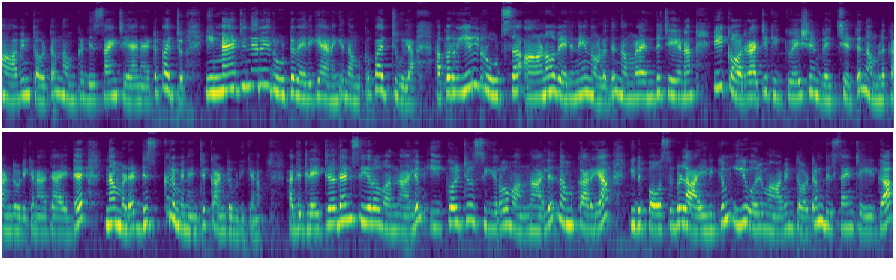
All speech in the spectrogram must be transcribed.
മാവിൻ തോട്ടം നമുക്ക് ഡിസൈൻ ചെയ്യാനായിട്ട് പറ്റൂ. ഇമാജിനറി റൂട്ട് വരികയാണെങ്കിൽ നമുക്ക് പറ്റൂല. അപ്പോൾ റിയൽ റൂട്ട്സ് ആണോ വരുന്നതെന്നുള്ളത് നമ്മൾ എന്ത് ചെയ്യണം? ഈ ക്വാഡ്രാറ്റിക് ഇക്വേഷൻ വെച്ചിട്ട് നമ്മൾ കണ്ടുപിടിക്കണം. കണ്ടുപിടിക്കണം. അതായത് നമ്മുടെ ഡിസ്ക്രിമിനന്റ് കണ്ടുപിടിക്കണം. അത് ഗ്രേറ്റർ ദാൻ സീറോ വന്നാലും ഈക്വൽ ടു സീറോ വന്നാലും നമുക്കറിയാം ഇത് പോസിബിൾ ആയിരിക്കും ഈ ഒരു മാവിൻ തോട്ടം ഡിസൈൻ ചെയ്യുക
